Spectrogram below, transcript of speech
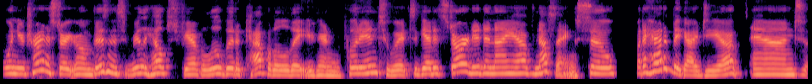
when you're trying to start your own business, it really helps if you have a little bit of capital that you can put into it to get it started. And I have nothing. So, but I had a big idea and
